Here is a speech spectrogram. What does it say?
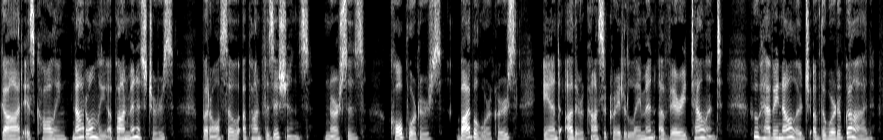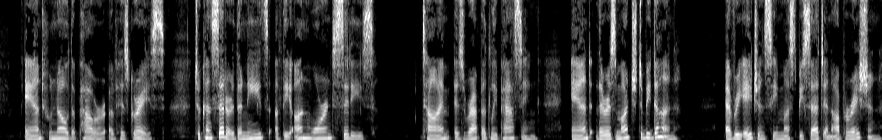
God is calling not only upon ministers, but also upon physicians, nurses, colporteurs, Bible workers, and other consecrated laymen of varied talent who have a knowledge of the Word of God and who know the power of His grace, to consider the needs of the unwarned cities. Time is rapidly passing, and there is much to be done. Every agency must be set in operation,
